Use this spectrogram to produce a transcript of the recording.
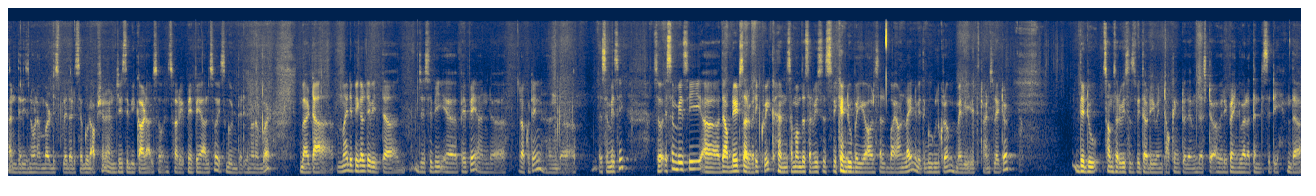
and there is no number display. That is a good option. And JCB card also, sorry, PayPay also is good. There is no number. But uh, my difficulty with uh, JCB, uh, PayPay, and uh, Rakuten and uh, SMBC. So SMBC, the updates are very quick, and some of the services we can do by ourselves by online with Google Chrome, maybe with translator. They do some services without even talking to them, just uh, verifying your authenticity, the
